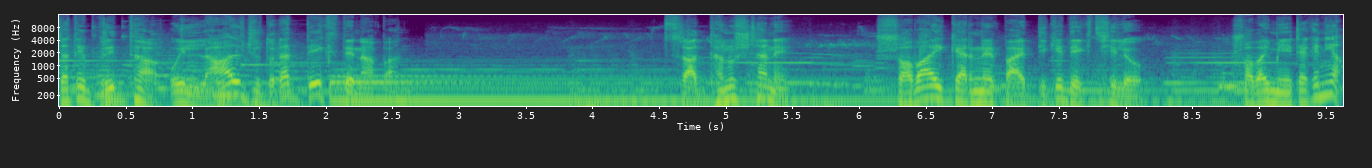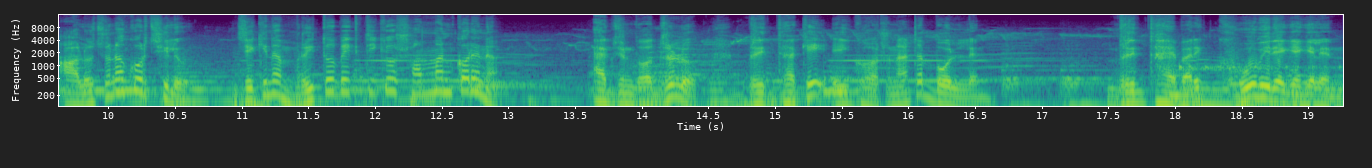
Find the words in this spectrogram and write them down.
যাতে বৃদ্ধা ওই লাল জুতোটা দেখতে না পান। শ্রাদ্ধানুষ্ঠানে সবাই ক্যারেনের পায়ের দিকে দেখছিল। সবাই মেয়েটাকে নিয়ে আলোচনা করছিল যে কিনা মৃত ব্যক্তিকেও সম্মান করে না। একজন ভদ্রলোক বৃদ্ধাকে এই ঘটনাটা বললেন। বৃদ্ধা এবারে খুবই রেগে গেলেন।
